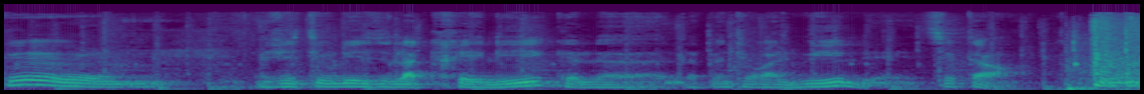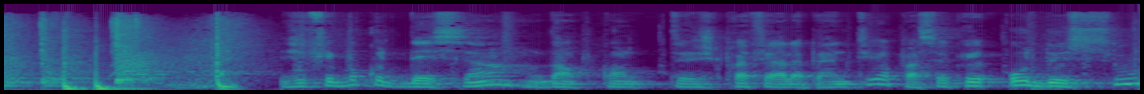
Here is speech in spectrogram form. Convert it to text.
que j'utilise l'acrylique, la, la, peinture à l'huile, etc. J'ai fait beaucoup de dessins, donc quand je préfère la peinture parce que au-dessous,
